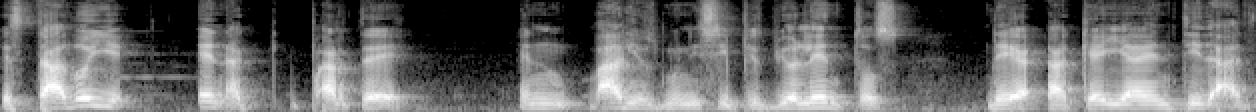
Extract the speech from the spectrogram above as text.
estado y en parte en varios municipios violentos de aquella entidad.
